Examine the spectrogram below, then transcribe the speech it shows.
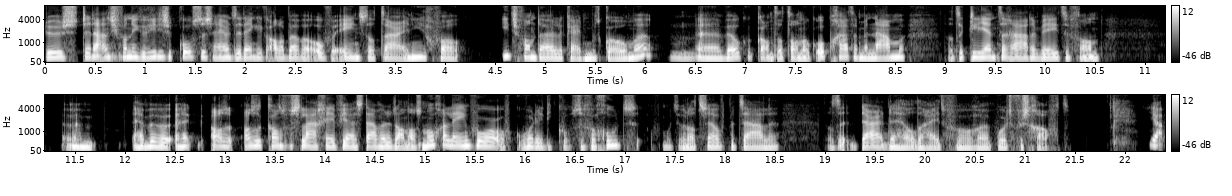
Dus ten aanzien van de juridische kosten zijn we het er denk ik allebei wel over eens dat daar in ieder geval iets van duidelijkheid moet komen. Mm. Uh, welke kant dat dan ook opgaat. En met name dat de cliëntenraden weten van. Um, hebben we, he, als, als het kans van slagen heeft, ja, staan we er dan alsnog alleen voor? Of worden die kosten vergoed? Of moeten we dat zelf betalen? Dat daar de helderheid voor uh, wordt verschaft. Ja,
